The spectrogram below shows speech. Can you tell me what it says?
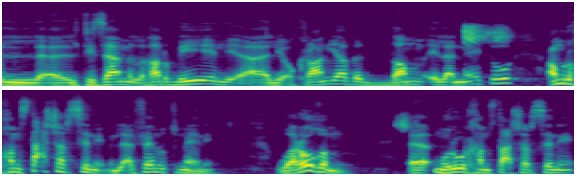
الالتزام الغربي لأوكرانيا بالضم إلى الناتو عمره 15 سنة من 2008 ورغم آه، مرور 15 سنة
